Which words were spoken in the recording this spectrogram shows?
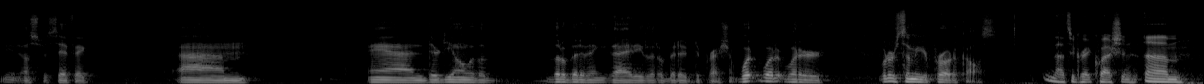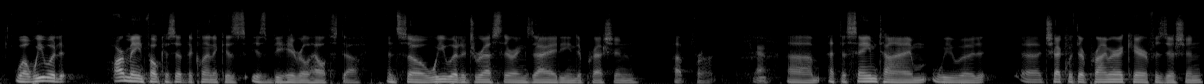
you know specific, um, and they're dealing with a little bit of anxiety, a little bit of depression. What what what are what are some of your protocols? That's a great question. Um, well, we would our main focus at the clinic is is behavioral health stuff, and so we would address their anxiety and depression up front. Okay. Um, at the same time, we would uh, check with their primary care physician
